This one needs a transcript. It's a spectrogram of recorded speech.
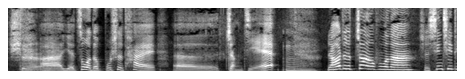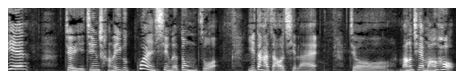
是。啊、也做的不是太呃整洁。嗯。然后这个丈夫呢，是星期天就已经成了一个惯性的动作，一大早起来就忙前忙后，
